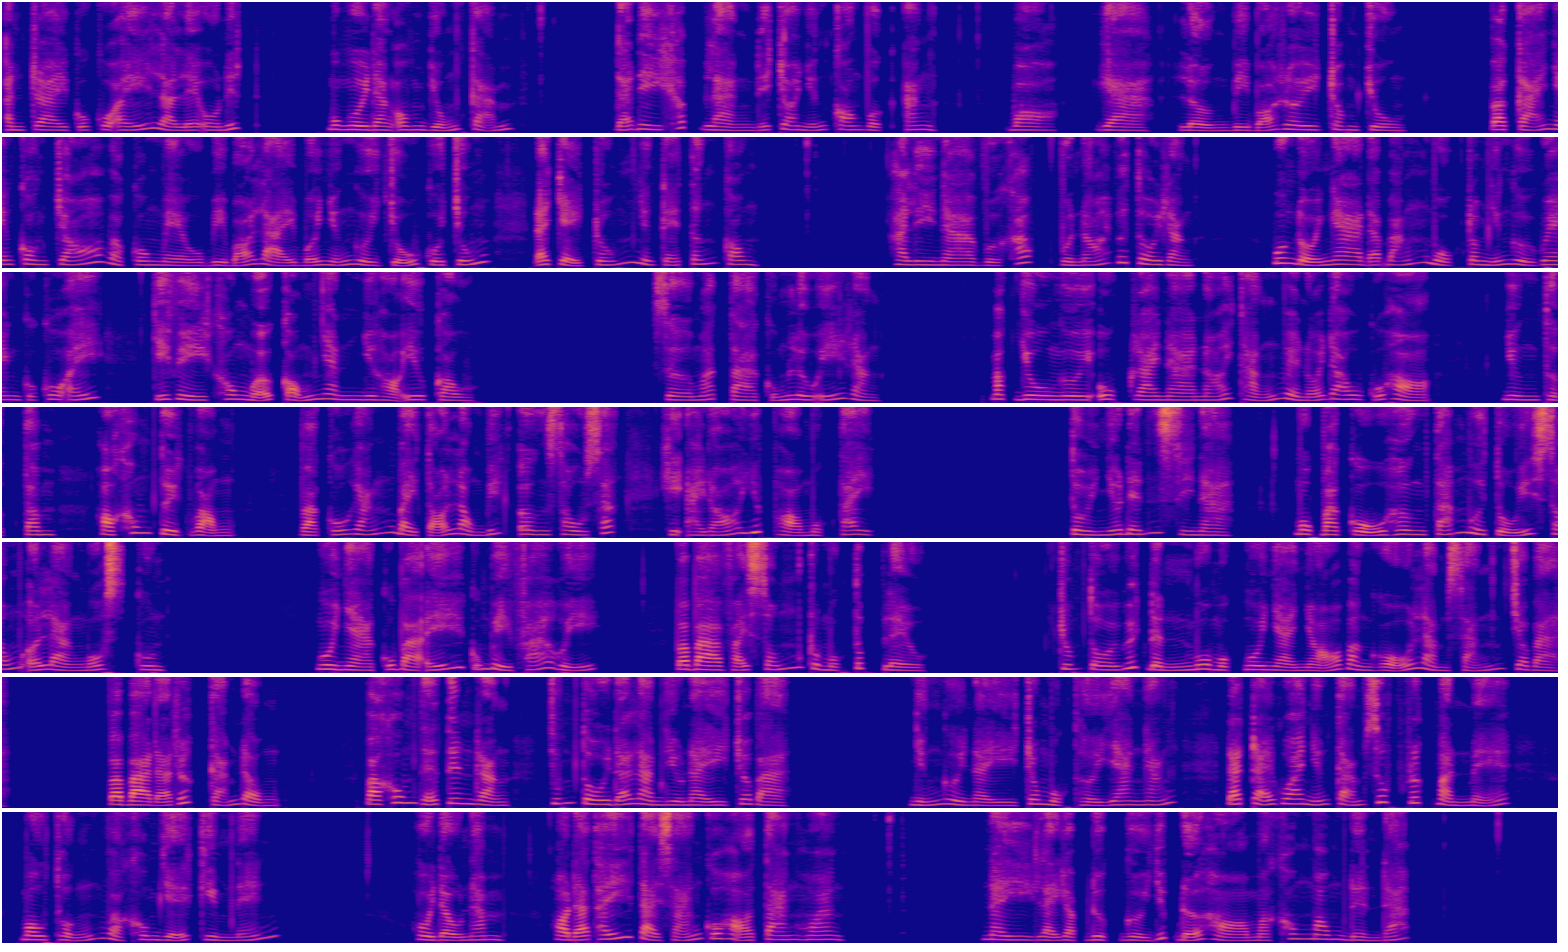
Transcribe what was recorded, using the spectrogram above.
Anh trai của cô ấy là Leonid, một người đàn ông dũng cảm đã đi khắp làng để cho những con vật ăn, bò, gà, lợn bị bỏ rơi trong chuồng và cả những con chó và con mèo bị bỏ lại bởi những người chủ của chúng đã chạy trốn những kẻ tấn công. Halina vừa khóc vừa nói với tôi rằng quân đội Nga đã bắn một trong những người quen của cô ấy chỉ vì không mở cổng nhanh như họ yêu cầu. Sơ Mata cũng lưu ý rằng mặc dù người Ukraine nói thẳng về nỗi đau của họ nhưng thực tâm họ không tuyệt vọng và cố gắng bày tỏ lòng biết ơn sâu sắc khi ai đó giúp họ một tay. Tôi nhớ đến Sina, một bà cụ hơn 80 tuổi sống ở làng Moskun. Ngôi nhà của bà ấy cũng bị phá hủy và bà phải sống trong một túp lều. Chúng tôi quyết định mua một ngôi nhà nhỏ bằng gỗ làm sẵn cho bà. Và bà đã rất cảm động. Bà không thể tin rằng chúng tôi đã làm điều này cho bà những người này trong một thời gian ngắn đã trải qua những cảm xúc rất mạnh mẽ, mâu thuẫn và không dễ kìm nén. Hồi đầu năm, họ đã thấy tài sản của họ tan hoang. Nay lại gặp được người giúp đỡ họ mà không mong đền đáp.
